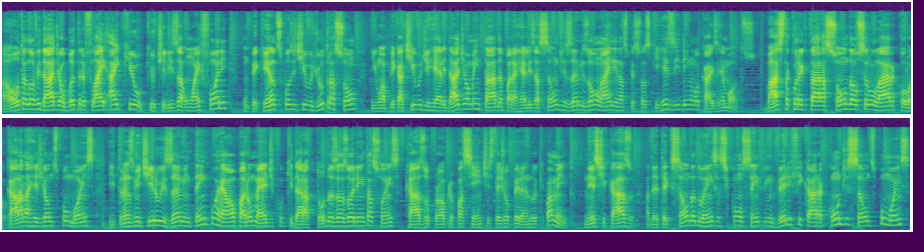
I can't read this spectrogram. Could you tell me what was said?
A outra novidade é o Butterfly IQ, que utiliza um iPhone, um pequeno dispositivo de ultrassom e um aplicativo de realidade aumentada para a realização de exames online nas pessoas que residem em locais remotos. Basta conectar a sonda ao celular, colocá-la na região dos pulmões e transmitir o exame em tempo real para o médico que dará todas as orientações caso o próprio paciente esteja operando o equipamento. Neste caso, a detecção da doença se concentra em verificar a condição dos pulmões,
